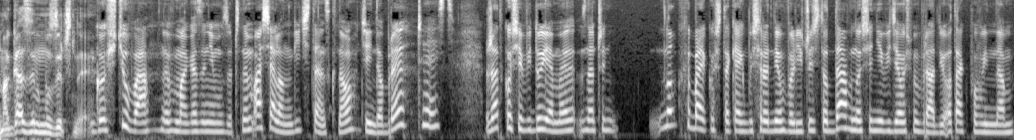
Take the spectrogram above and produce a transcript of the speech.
Magazyn muzyczny. Gościuwa w magazynie muzycznym Asia Longić, Tęskno. Dzień dobry. Cześć. Rzadko się widujemy, znaczy no chyba jakoś tak jakby średnią wyliczyć, to dawno się nie widziałyśmy w radiu, o tak powinnam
